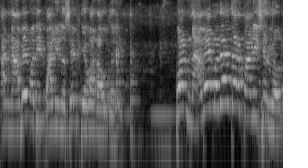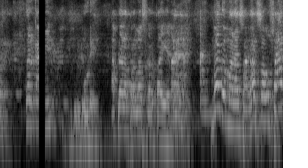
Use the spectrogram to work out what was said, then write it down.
आणि नावेमध्ये पाणी नसेल तेव्हा नाव तरेल पण नावेमध्ये जर पाणी शिरलं तर काही पुढे आपल्याला प्रवास करता येणार नाही. मग मला सांगा संसार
